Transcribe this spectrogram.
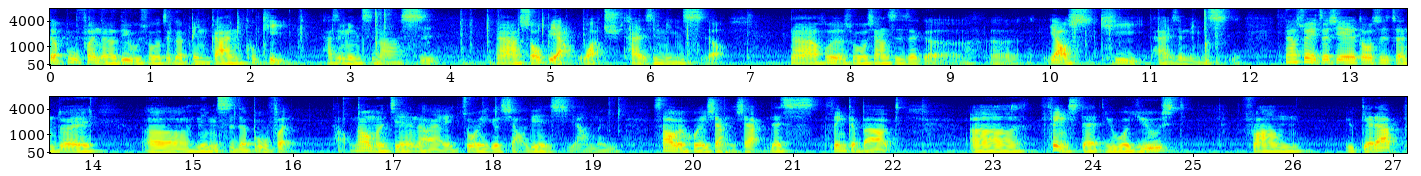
的部分呢，例如说这个饼干 cookie，它是名词吗？是。那手表 watch，它也是名词哦。那或者说像是这个呃钥匙 key，它也是名词。那所以这些都是针对呃名词的部分。好，那我们今天来做一个小练习啊，我们稍微回想一下。Let's think about uh things that you were used from you get up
